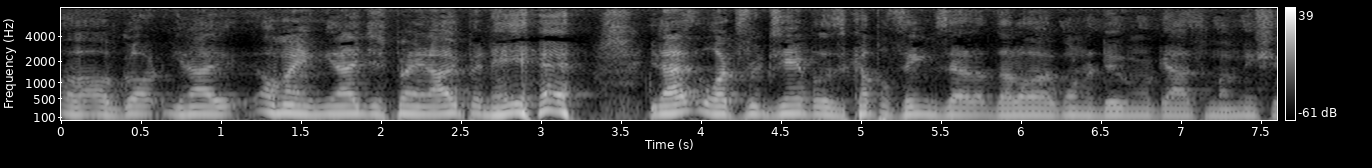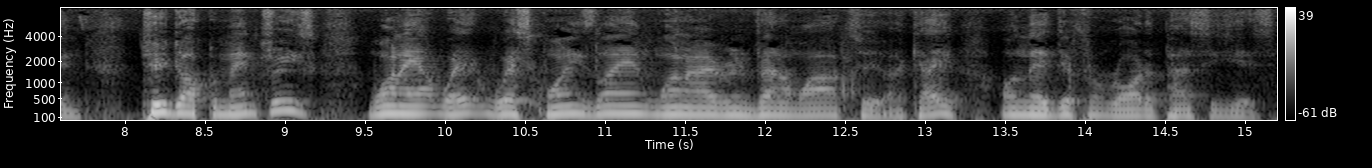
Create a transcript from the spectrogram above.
I've got, you know, I mean, you know, just being open here, you know, like for example, there's a couple of things that, that I want to do in regards to my mission. Two documentaries, one out we- West Queensland, one over in Vanuatu, okay, on their different rite of passages.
